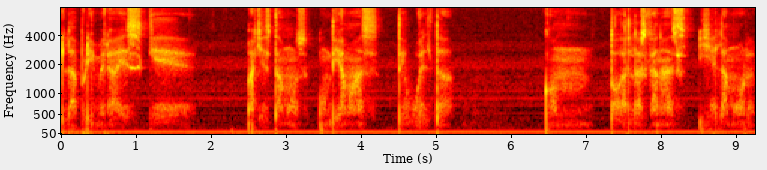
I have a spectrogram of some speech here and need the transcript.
La primera es que aquí estamos un día más de vuelta con todas las ganas y el amor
